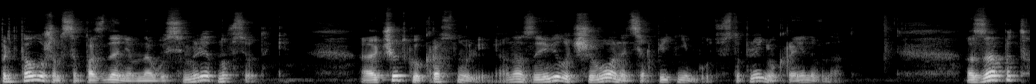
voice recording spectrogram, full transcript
предположим, с опозданием на 8 лет, но все-таки, а, четкую красную линию. Она заявила, чего она терпеть не будет. Вступление Украины в НАТО. Запад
